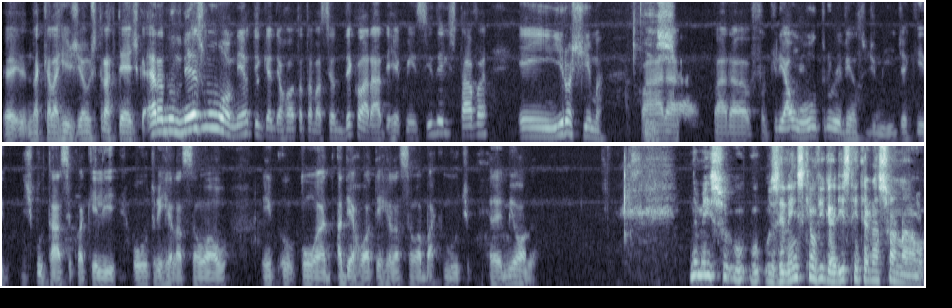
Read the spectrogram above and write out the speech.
é, naquela região estratégica. Era no mesmo momento em que a derrota estava sendo declarada e reconhecida, ele estava em Hiroshima para, para criar um outro evento de mídia que disputasse com aquele outro em relação ao em, com a, a, derrota em relação a Bakhmut. É, Miola. Não, mas isso, o, o Zelensky é um vigarista internacional.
